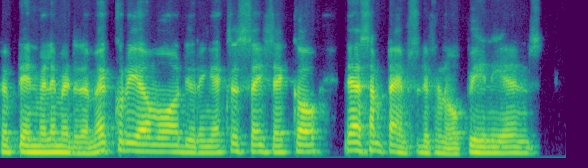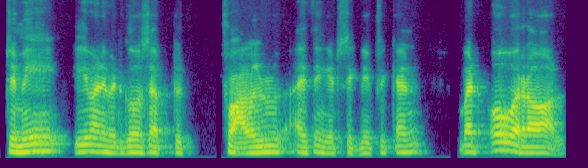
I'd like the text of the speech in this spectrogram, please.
15 millimeters of mercury or more during exercise echo. There are sometimes different opinions. To me, even if it goes up to 12, I think it's significant. But overall,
